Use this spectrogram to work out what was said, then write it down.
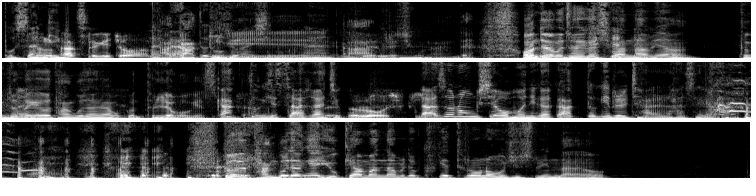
보쌈 저는 김치. 깍두기 좋아합니다. 아, 깍두기 깍두기. 아, 그러시구나. 네. 언제 한번 저희가 시간 나면 등촌동에 그 당구장에 한번 들려보겠습니다. 깍두기 싸가지고. 네, 놀러 오십시오. 나선홍 씨 어머니가 깍두기를 잘 하세요. 그 당구장에 유쾌한 만남을 좀 크게 틀어놓으실 수 있나요?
